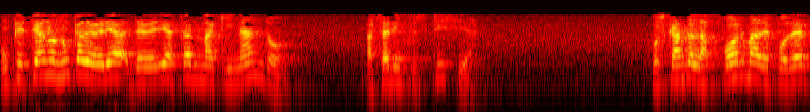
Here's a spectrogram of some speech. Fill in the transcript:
Un cristiano nunca debería, debería estar maquinando hacer injusticia, buscando la forma de poder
